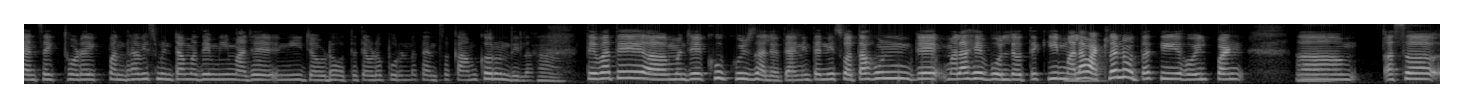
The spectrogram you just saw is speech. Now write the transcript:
त्यांचं एक थोडं एक पंधरा वीस मिनिटामध्ये मी माझ्यानी जेवढं होतं तेवढं पूर्ण त्यांचं काम करून दिलं. तेव्हा ते म्हणजे खूप खुश झाले होते आणि त्यांनी स्वतःहून जे मला हे बोलले होते की मला. वाटलं नव्हतं की होईल पण असं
